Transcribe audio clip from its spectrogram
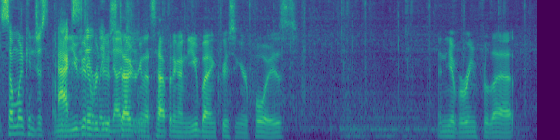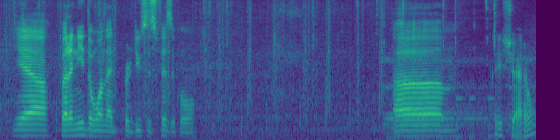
someone can just I mean, you can reduce staggering you. that's happening on you by increasing your poise. And you have a ring for that. Yeah, but I need the one that reduces physical. Um, Hey, Shadow.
